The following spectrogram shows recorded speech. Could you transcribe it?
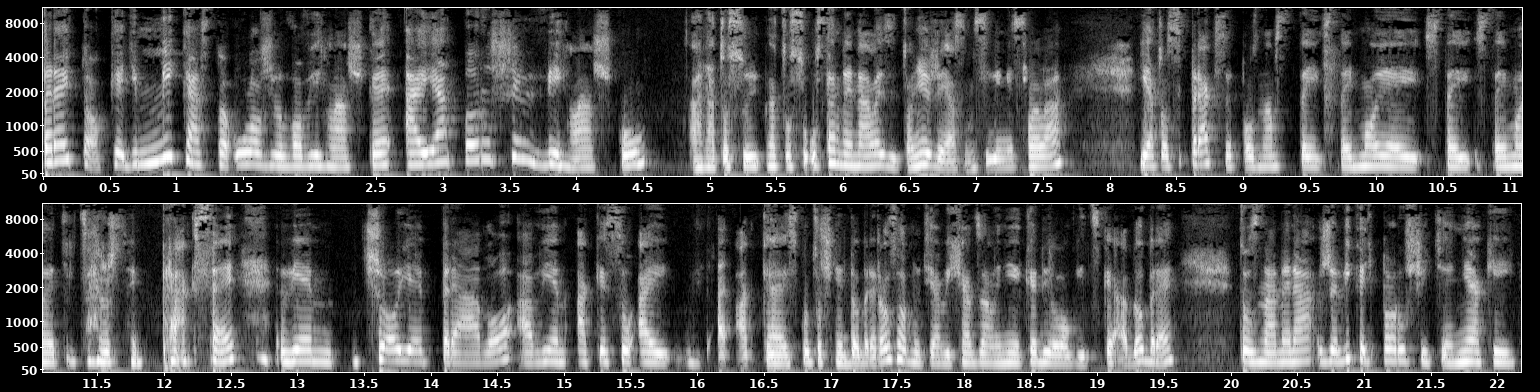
preto keď Mikas to uložil vo vyhláške a ja poruším vyhlášku, a na to, sú, na to sú ústavné nálezy, to nie, že ja som si vymyslela. Ja to z praxe poznám, z tej, z tej mojej, z tej, z tej mojej 30-ročnej praxe. Viem, čo je právo a viem, aké sú aj, aké aj skutočne dobré rozhodnutia vychádzali niekedy logické a dobre. To znamená, že vy keď porušíte nejaký,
